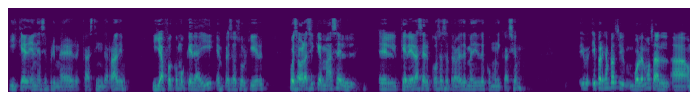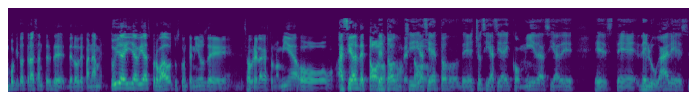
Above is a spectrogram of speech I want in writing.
Y quedé en ese primer casting de radio. Y ya fue como que de ahí empezó a surgir, pues ahora sí que más el, el querer hacer cosas a través de medios de comunicación. Y, por ejemplo, si volvemos al, a un poquito atrás antes de, de, lo de Paname, ¿tú ya ahí ya habías probado tus contenidos de sobre la gastronomía o hacías de todo? De todo, sí, hacía de todo. De hecho, sí, hacía de comida, hacía de, este, de lugares,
